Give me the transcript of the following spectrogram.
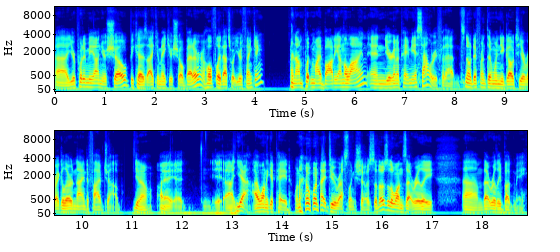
Uh, you're putting me on your show because I can make your show better. Hopefully, that's what you're thinking. And I'm putting my body on the line, and you're going to pay me a salary for that. It's no different than when you go to your regular nine to five job. You know, I, I uh, yeah, I want to get paid when I when I do wrestling shows. So those are the ones that really um, that really bug me.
